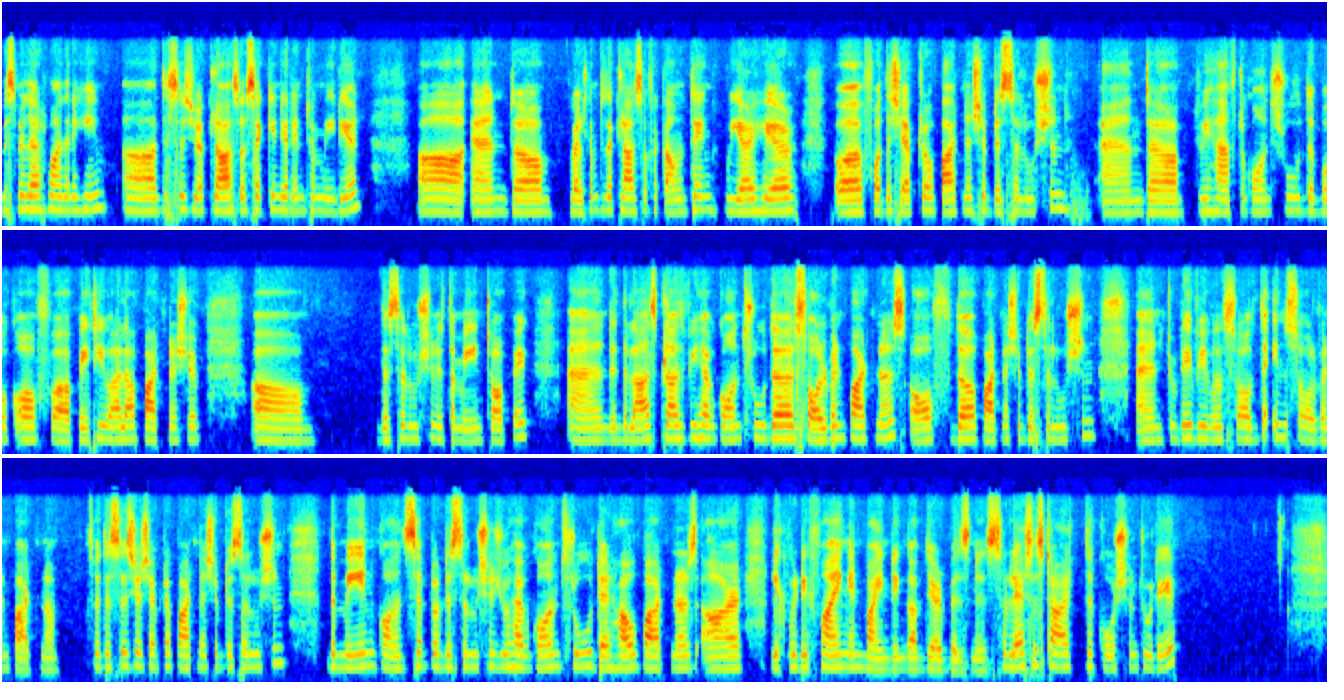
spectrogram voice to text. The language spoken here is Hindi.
Bismillahirrahmanirrahim. Uh, this is your class of second year intermediate. Uh, and um, welcome to the class of accounting. We are here uh, for the chapter of partnership dissolution, and uh, we have to go on through the book of uh, Petiwala partnership. Um, dissolution is the main topic, and in the last class we have gone through the solvent partners of the partnership dissolution, and today we will solve the insolvent partner. So this is your chapter partnership dissolution. The main concept of dissolution you have gone through that how partners are liquidifying and binding up their business. So let's start the question today.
